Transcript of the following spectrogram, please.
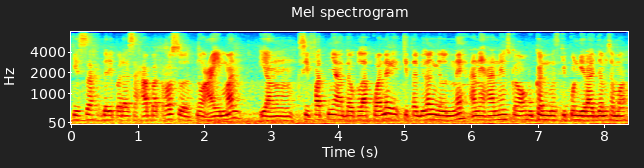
kisah daripada sahabat Rasul Nuaiman yang sifatnya atau kelakuannya kita bilang nyeleneh aneh-aneh suka bukan meskipun dirajam sama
